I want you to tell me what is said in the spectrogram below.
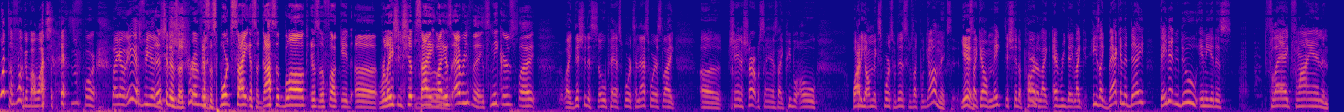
what the fuck am I watching this for? Like, yo, ESPN. This shit is a tripping. it's a sports site. It's a gossip blog. It's a fucking uh, relationship site. Like it's everything. Sneakers. Like like this shit is so past sports, and that's where it's like uh Shannon Sharpe was saying it's like people oh why do y'all mix sports with this? It was like, well, y'all mix it. Yeah. It's like y'all make this shit a part of like everyday. Like he's like back in the day, they didn't do any of this flag flying and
